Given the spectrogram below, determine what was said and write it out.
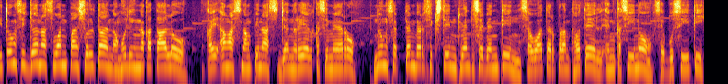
Itong si Jonas One Punch Sultan ang huling nakatalo kay angas ng Pinas Janriel Casimero noong September 16, 2017 sa Waterfront Hotel and Casino, Cebu City.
